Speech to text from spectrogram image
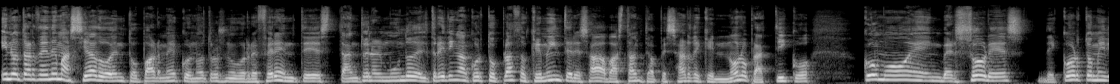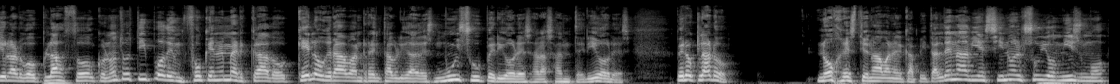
Y no tardé demasiado en toparme con otros nuevos referentes, tanto en el mundo del trading a corto plazo que me interesaba bastante a pesar de que no lo practico, como inversores de corto, medio y largo plazo con otro tipo de enfoque en el mercado que lograban rentabilidades muy superiores a las anteriores. Pero claro, no gestionaban el capital de nadie, sino el suyo mismo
